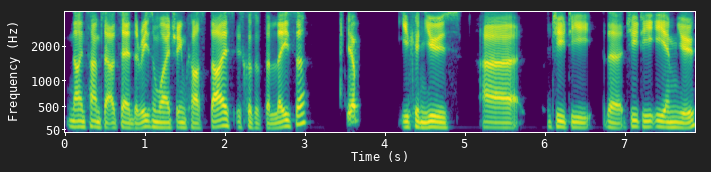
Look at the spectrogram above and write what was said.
nine times out of ten, the reason why a Dreamcast dies is because of the laser. Yep. You can use uh, GD the GDEMU,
